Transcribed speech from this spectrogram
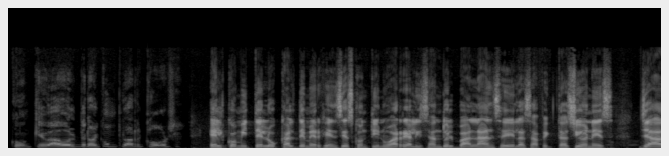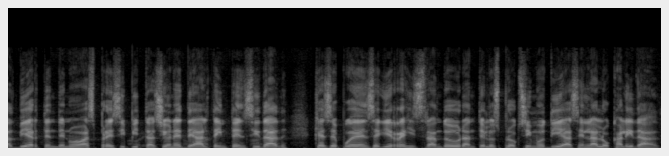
¿con qué va a volver a comprar cosas? El Comité Local de Emergencias continúa realizando el balance de las afectaciones. Ya advierten de nuevas precipitaciones de alta intensidad que se pueden seguir registrando durante los próximos días en la localidad.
